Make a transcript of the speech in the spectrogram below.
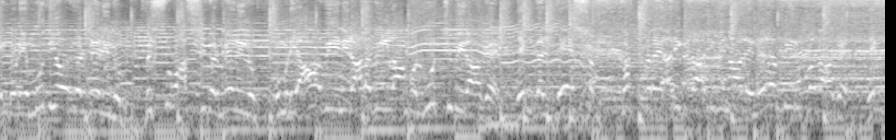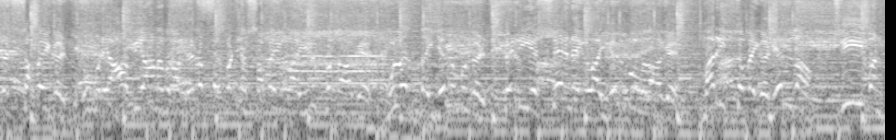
எங்களுடைய முதியோர்கள் மேலிலும் விசுவாசிகள் மேலிலும் உங்களுடைய ஆவியினர் நீர் அளவில்லாமல் ஊற்றுவீராக. எங்கள் தேசம் கத்தரை அறிகிற அறிவினாலே நிரம்பி இருப்பதாக எங்கள் சபைகள் உங்களுடைய ஆவியானவரால் நிரப்பப்பட்ட சபைகளாய் இருப்பதாக. உலர்ந்த எலும்புகள் பெரிய சேனைகளாய் எழுப்புவதாக மறித்தவைகள் எல்லாம் ஜீவன்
